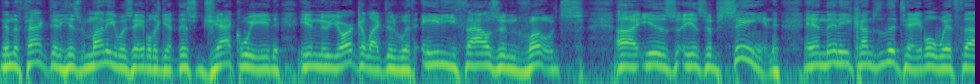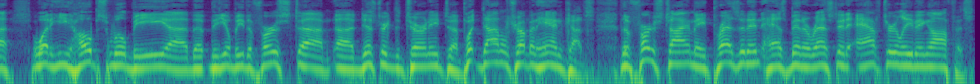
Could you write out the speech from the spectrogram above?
And the fact that his money was able to get this jackweed in New York elected with 80,000 votes uh, is, is obscene. And then he comes to the table with uh, what he hopes will be uh, the, the, he'll be the first uh, district attorney to put Donald Trump in handcuffs. The first time a president has been arrested after leaving office.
